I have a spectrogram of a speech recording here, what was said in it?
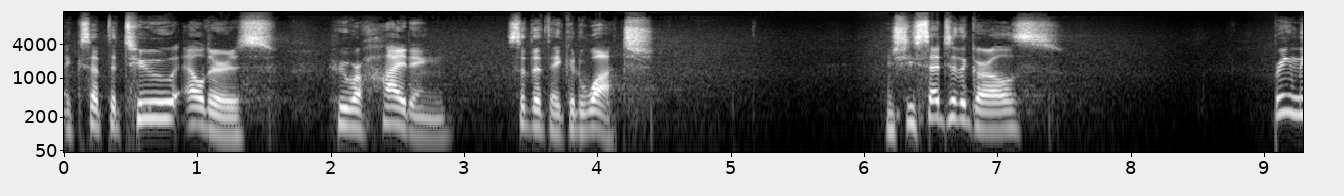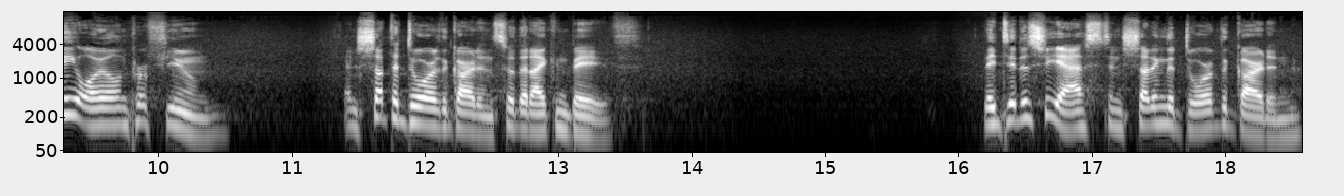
except the two elders who were hiding so that they could watch. And she said to the girls, Bring me oil and perfume, and shut the door of the garden so that I can bathe. They did as she asked, and shutting the door of the garden,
